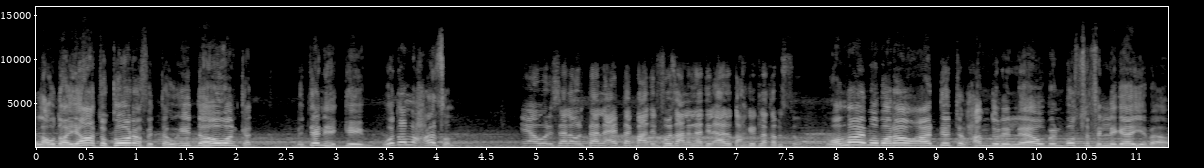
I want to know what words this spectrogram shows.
لو ضيعت كورة في التوقيت ده هو كانت بتنهي ال game. وده اللي حصل. إيه أول رسالة قلتها لعيبتك بعد الفوز على النادي الأهلي وتحقيق لقب السوبر والله مباراة وعدت الحمد لله وبنبص في اللي جاي بقى.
